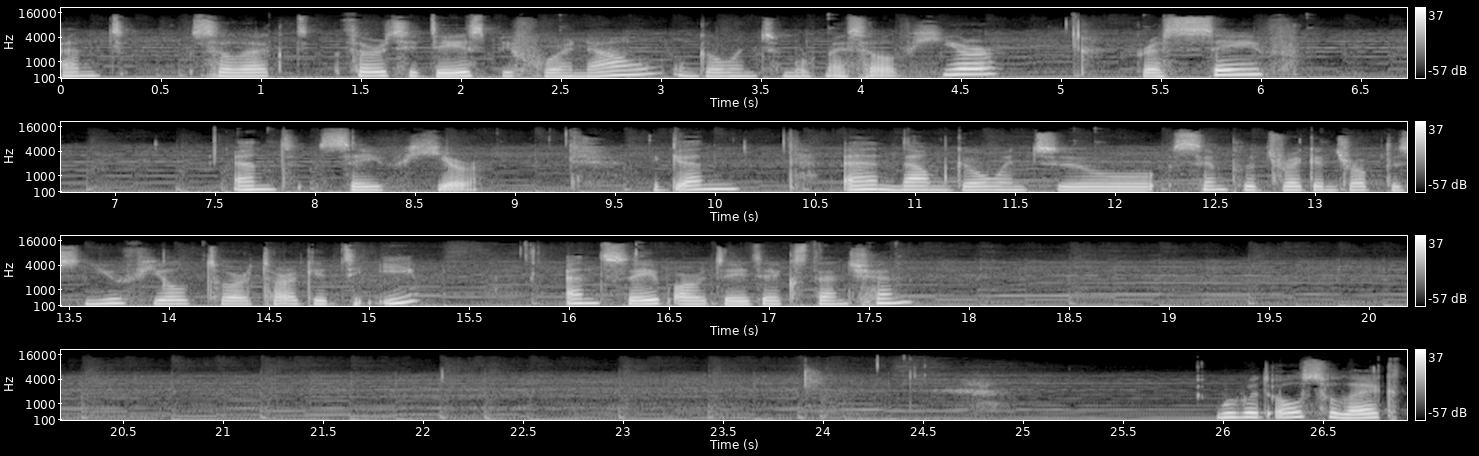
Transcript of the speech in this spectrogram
and select 30 days before now. I'm going to move myself here, press save, and save here. Again, and now I'm going to simply drag and drop this new field to our target DE and save our data extension. We would also like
